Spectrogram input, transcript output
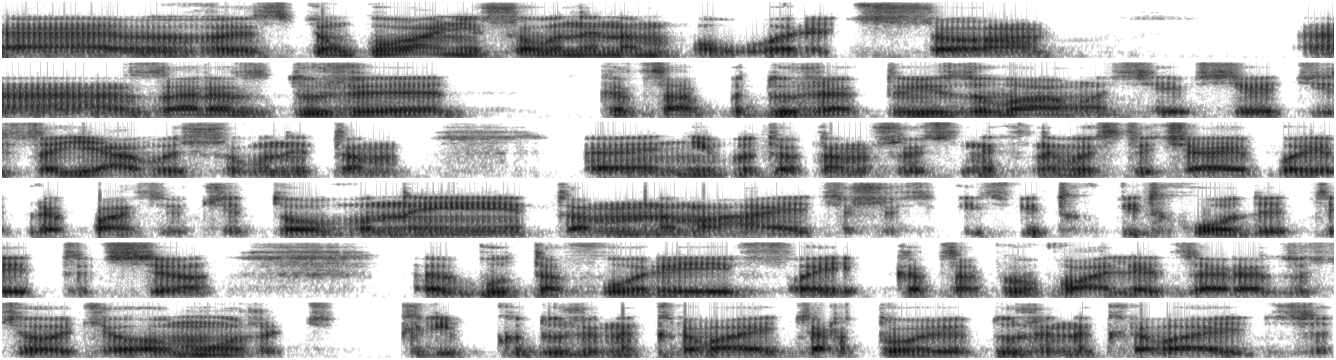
Е, В спілкуванні, що вони нам говорять, що е, зараз дуже Кацапи дуже активізувалися, і всі ті заяви, що вони там е, нібито там щось в них не вистачає боєприпасів, чи то вони там намагаються щось якісь від, відходити. Це все е, бутафорія і фейк. Кацапи валять зараз усього, чого можуть. Кріпко дуже накривають артою, дуже накривають з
